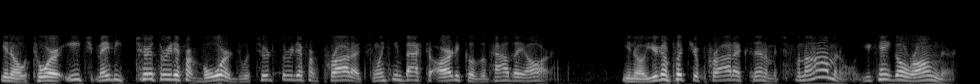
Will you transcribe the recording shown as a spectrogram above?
you know, to where each maybe two or three different boards with two or three different products, linking back to articles of how they are. You know, you're going to put your products in them. It's phenomenal. You can't go wrong there.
